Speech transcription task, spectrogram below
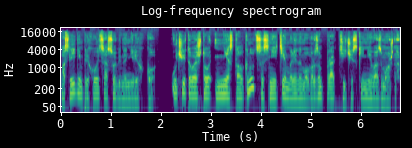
Последним приходится особенно нелегко, учитывая, что не столкнуться с ней тем или иным образом практически невозможно.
